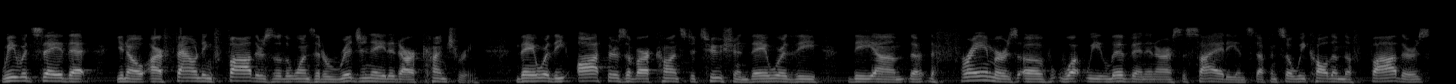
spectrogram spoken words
We would say that, you know, our founding fathers are the ones that originated our country. They were the authors of our Constitution. They were the, the, um, the, the framers of what we live in in our society and stuff. And so we call them the fathers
